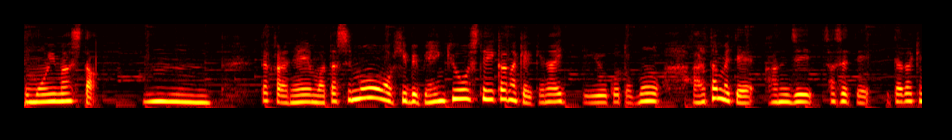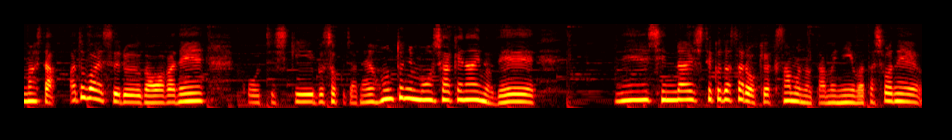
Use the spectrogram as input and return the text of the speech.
思いました。うんだからね、私も日々勉強していかなきゃいけないっていうことも改めて感じさせていただきました。アドバイスする側がね、こう知識不足じゃね、本当に申し訳ないので、ね、信頼してくださるお客様のために私はね、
